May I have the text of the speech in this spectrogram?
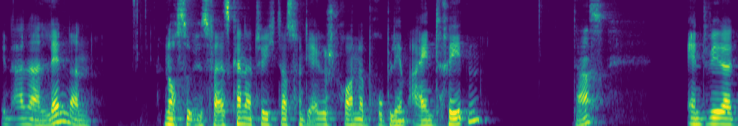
in anderen Ländern noch so ist, weil es kann natürlich das von dir gesprochene Problem eintreten, dass entweder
